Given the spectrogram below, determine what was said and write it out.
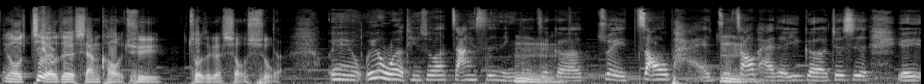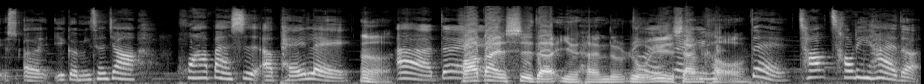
又借由这个伤口去做这个手术。对，因为因为我有听说张医师您的这个最招牌、嗯、最招牌的一个就是有呃一个名称叫。花瓣式呃培蕾，嗯啊对，花瓣式的隐痕乳乳晕伤口，对，超超厉害的，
